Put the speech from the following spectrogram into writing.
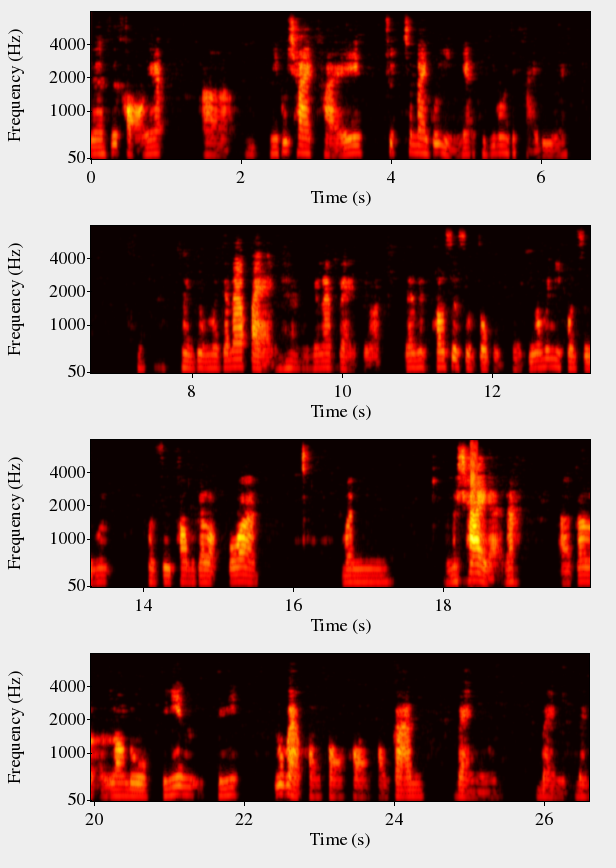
เดินซื้อของเนี้ยมีผู้ชายขายชุดชั้นในผู้หญิงเนี้ยคุณคิดว่ามันจะขายดีไหมคือมันก็น่าแปลกมันก็น่าแปลกแต่ว่าแล้วเขาซื้อส่วนตัวผมผมคิดว่าไม่มีคนซื้อคนซื้อทอมกันหรอกเพราะว่ามันมันไม่ใช่อะนะอ่าก็ลองดูทีนี้ทีนี้รูปแบบของของของของการแบ่ง แบ่งแบ่ง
